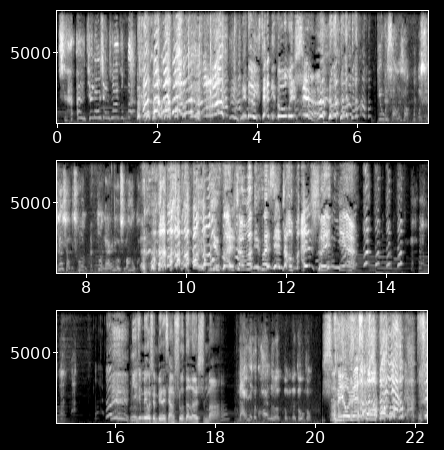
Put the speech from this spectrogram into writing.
其他。哎，天哪，我想不出来怎么办？你等一下，你怎么回事？因为我想了想，我实在想不出做男人有什么好快乐。你算什么？你算现场反水你？你已经没有什么别的想说的了，是吗？男人的快乐懂的都懂，是没有人懂。什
